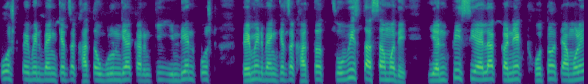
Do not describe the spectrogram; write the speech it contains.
पोस्ट पेमेंट बँकेचं खातं उघडून घ्या. कारण की इंडियन पोस्ट पेमेंट बँकेचं खातं चोवीस तासामध्ये एन पी सी आयला कनेक्ट होतं. त्यामुळे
